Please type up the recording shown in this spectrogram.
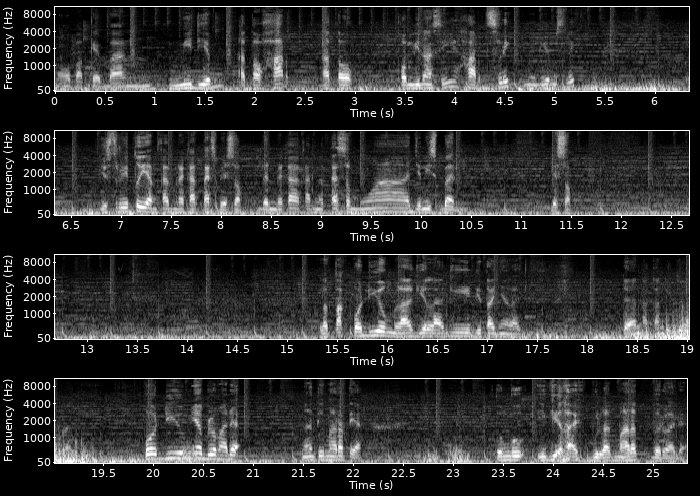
Mau pakai ban medium atau hard atau kombinasi hard slick medium slick? Justru itu yang akan mereka tes besok. Dan mereka akan ngetes semua jenis ban besok letak podium lagi-lagi ditanya lagi. Dan akan ditutup lagi. Podiumnya belum ada. Nanti Maret ya. Tunggu IG live bulan Maret baru ada.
